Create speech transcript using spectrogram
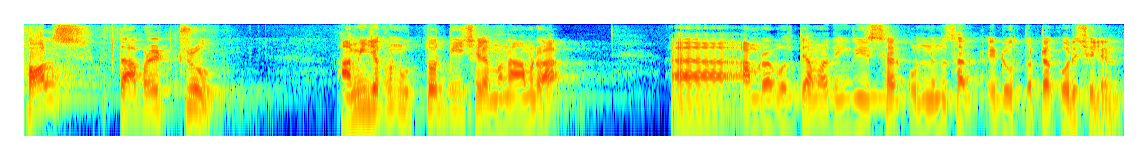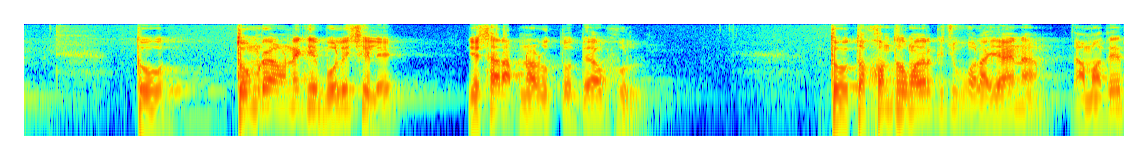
ফলস তারপরে ট্রু আমি যখন উত্তর দিয়েছিলাম মানে আমরা আমরা বলতে আমাদের ইংরেজি স্যার, পূর্ণেন্দু স্যার, এটা উত্তরটা করেছিলেন। তো তোমরা অনেকেই বলেছিলে যে, স্যার, আপনার উত্তর দেওয়া ভুল। তো তখন তো তোমাদের কিছু বলা যায় না। আমাদের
